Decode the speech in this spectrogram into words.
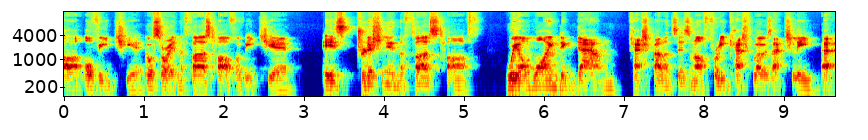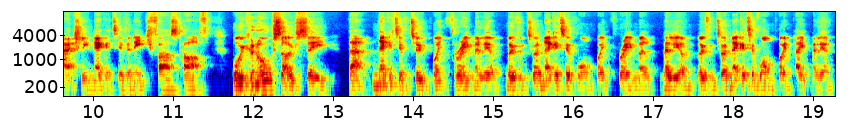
uh, of each year, or sorry, in the first half of each year, is traditionally in the first half, we are winding down cash balances, and our free cash flow is actually uh, negative in each first half. But we can also see that -2.3 million moving to a -1.3 million, moving to a -1.8 million,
